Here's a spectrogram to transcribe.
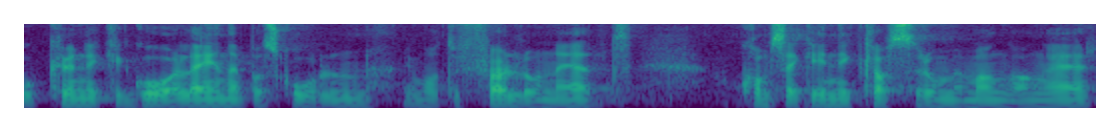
hun kunne ikke gå alene på skolen. Vi måtte følge henne ned. Hun kom seg ikke inn i klasserommet mange ganger.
